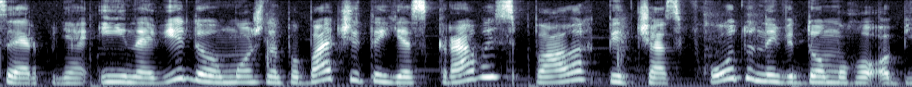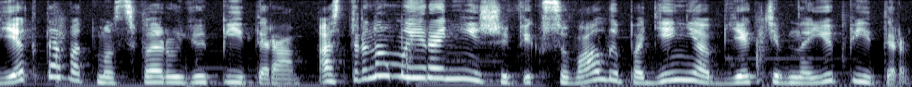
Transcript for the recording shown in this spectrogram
серпня, і на відео можна побачити яскравий спалах під час входу невідомого об'єкта в атмосферу Юпітера. Астрономи і раніше фіксували падіння об'єктів на Юпітер.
